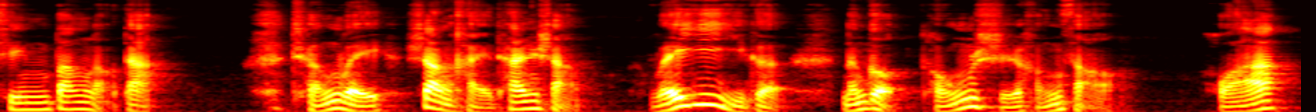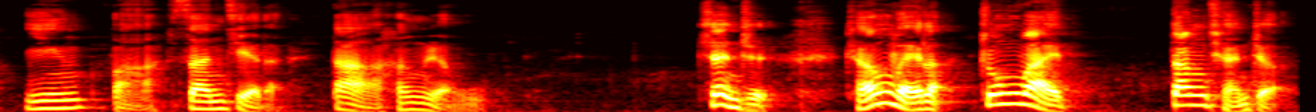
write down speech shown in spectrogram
青帮老大，成为上海滩上唯一一个能够同时横扫华英法三界的大亨人物，甚至成为了中外当权者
